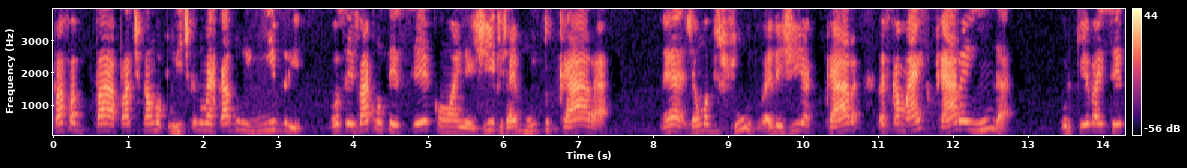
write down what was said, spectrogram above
para praticar uma política no mercado livre. Ou seja, vai acontecer com a energia, que já é muito cara, né? já é um absurdo. A energia cara vai ficar mais cara ainda, porque vai ser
